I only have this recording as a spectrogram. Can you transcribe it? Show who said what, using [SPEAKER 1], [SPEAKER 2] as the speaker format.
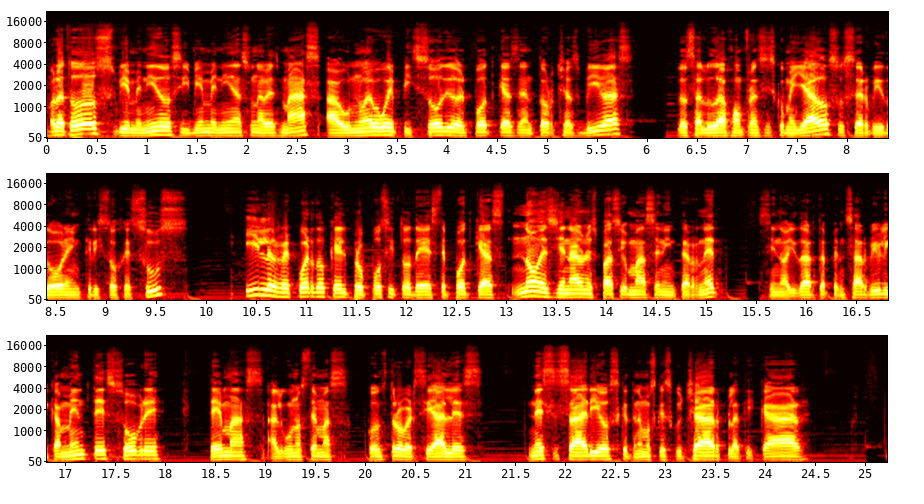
[SPEAKER 1] Hola a todos, bienvenidos y bienvenidas una vez más a un nuevo episodio del podcast de Antorchas Vivas. Los saluda Juan Francisco Mellado, su servidor en Cristo Jesús. Y les recuerdo que el propósito de este podcast no es llenar un espacio más en Internet, sino ayudarte a pensar bíblicamente sobre temas, algunos temas controversiales, necesarios que tenemos que escuchar, platicar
